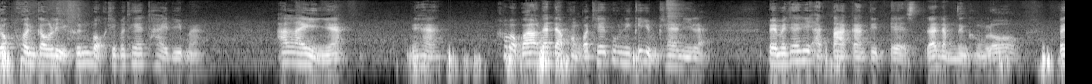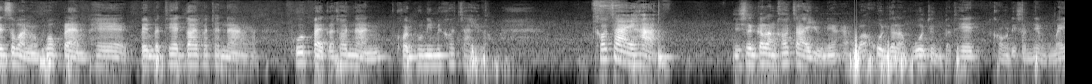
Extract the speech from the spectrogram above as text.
ยกพลเกาหลีขึ้นบกที่ประเทศไทยดีไหมอะไรอย่างเงี้ยนะฮะ เขาบอกว่าระดับของประเทศพวกนี้ก็อยู่แค่นี้แหละ เป็นประเทศที่อัตราการติดเอสระดับหนึ่งของโลก เป็นสวรรค์ของพวกแปลงเพศ เป็นประเทศด้อยพัฒนา พูดไปก็เท่านั้น คนพวกนี้ไม่เข้าใจหรอก เข้าใจค่ะ ดิฉันกำลังเข้าใจอยู่เนี่ยค่ะว่าคุณกำลังพูดถึงประเทศของดิฉันอย่างไม่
